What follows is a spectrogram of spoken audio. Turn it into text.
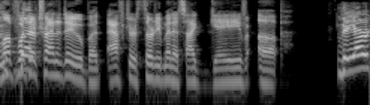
love what But- they're trying to do, but after 30 minutes I gave up. They are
